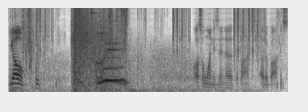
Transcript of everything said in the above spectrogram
Yo. quick. also, one is in uh, the box. Other box.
